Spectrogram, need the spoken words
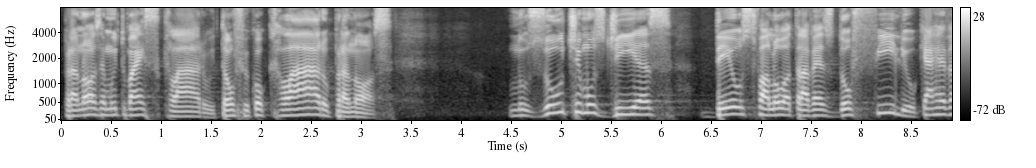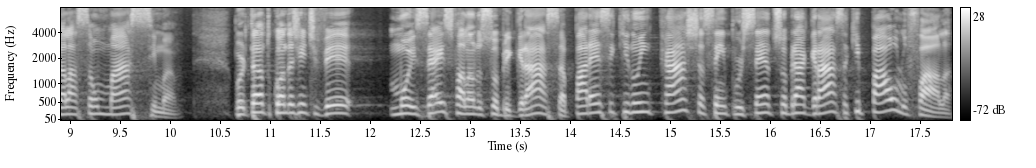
Para nós é muito mais claro. Então ficou claro para nós. Nos últimos dias, Deus falou através do Filho, que é a revelação máxima. Portanto, quando a gente vê Moisés falando sobre graça, parece que não encaixa 100% sobre a graça que Paulo fala.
